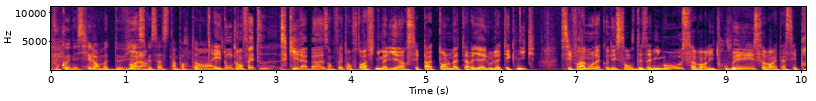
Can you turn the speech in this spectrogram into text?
Vous connaissiez leur mode de vie, parce que ça c'est important? Et donc en fait, ce qui est la base en fait en photographie animalière, c'est pas tant le matériel ou la technique, c'est vraiment la connaissance des animaux, savoir les trouver, savoir être assez près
